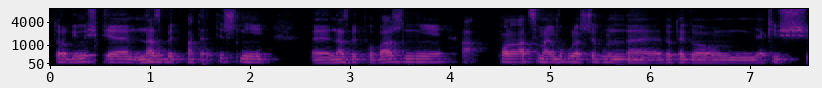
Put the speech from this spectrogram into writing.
to robimy się nazbyt patetyczni, e, nazbyt poważni, a Polacy mają w ogóle szczególne do tego mm, jakieś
